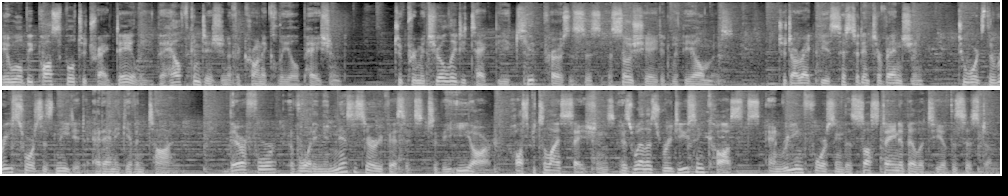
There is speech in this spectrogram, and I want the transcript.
it will be possible to track daily the health condition of a chronically ill patient, to prematurely detect the acute processes associated with the illness, to direct the assisted intervention towards the resources needed at any given time, therefore avoiding unnecessary visits to the ER, hospitalizations, as well as reducing costs and reinforcing the sustainability of the system.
